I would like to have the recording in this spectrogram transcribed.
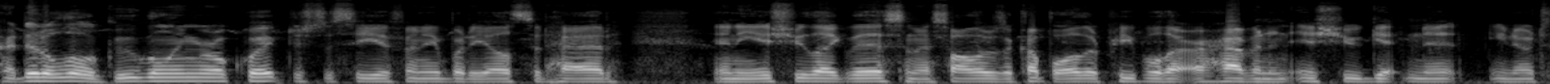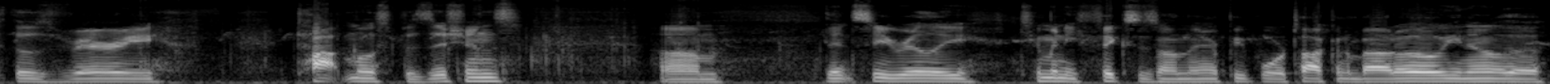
I did a little Googling real quick just to see if anybody else had had any issue like this. And I saw there was a couple other people that are having an issue getting it, you know, to those very topmost positions. Um, didn't see really too many fixes on there. People were talking about, oh, you know, the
